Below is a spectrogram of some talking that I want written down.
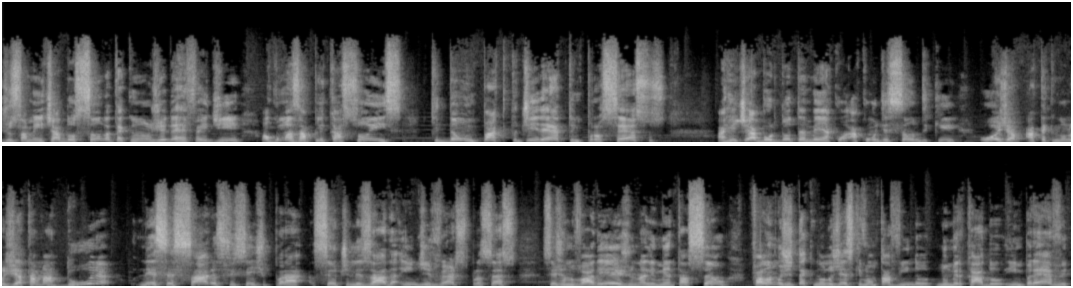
justamente a adoção da tecnologia da RFID, algumas aplicações que dão impacto direto em processos. A gente abordou também a, a condição de que hoje a, a tecnologia está madura, necessária o suficiente para ser utilizada em diversos processos, seja no varejo, na alimentação. Falamos de tecnologias que vão estar tá vindo no mercado em breve.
